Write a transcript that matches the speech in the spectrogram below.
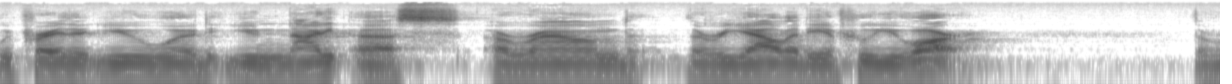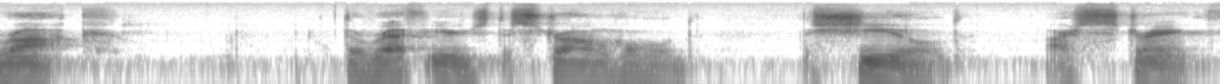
We pray that you would unite us around the reality of who you are the rock, the refuge, the stronghold, the shield, our strength.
